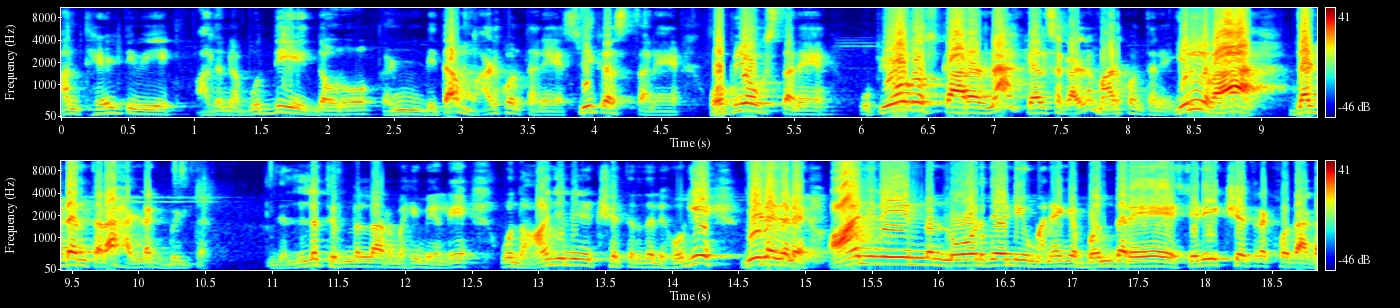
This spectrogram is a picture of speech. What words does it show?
ಅಂತ ಹೇಳ್ತೀವಿ. ಅದನ್ನ ಬುದ್ಧಿ ಇದ್ದವನು ಖಂಡಿತ ಮಾಡ್ಕೊತಾನೆ, ಸ್ವೀಕರಿಸ್ತಾನೆ, ಉಪಯೋಗಿಸ್ತಾನೆ. ಉಪಯೋಗಸ್ಕಾರನ ಕೆಲಸಗಳನ್ನ ಮಾಡ್ಕೊತಾನೆ. ಇಲ್ವಾ? ದಡ್ಡಂತರ ಹಳ್ಳಕ್ಕೆ ಬೀಳ್ತಾನೆ ಇದೆಲ್ಲ ತಿರುನಲ್ಲಾರ ಮಹಿಮೆಯಲ್ಲಿ ಒಂದು ಆಂಜನೇಯ ಕ್ಷೇತ್ರದಲ್ಲಿ ಹೋಗಿ ವೀಳ್ಯದೆಲೆ ಆಂಜನೇಯನ ನೋಡದೆ ನೀವು ಮನೆಗೆ ಬಂದರೆ ಶನಿ ಕ್ಷೇತ್ರಕ್ಕೆ ಹೋದಾಗ,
